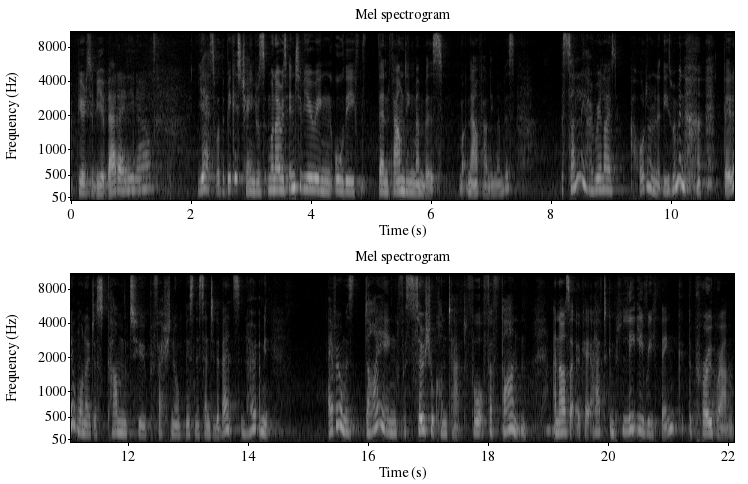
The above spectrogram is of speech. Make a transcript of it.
appear to be a bad idea now? Yes, well, the biggest change was when I was interviewing all the then founding members, well, now founding members, suddenly I realized, hold on a minute, these women, they don't want to just come to professional business centered events. No, I mean, everyone was dying for social contact, for, for fun. And I was like, okay, I have to completely rethink the program.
